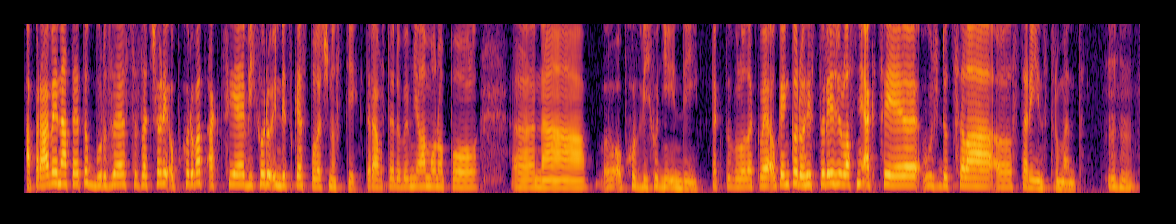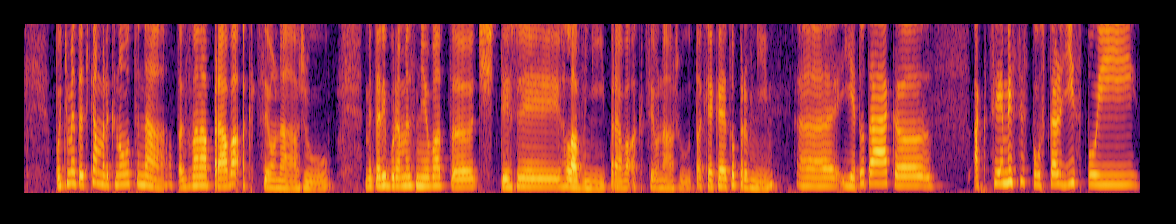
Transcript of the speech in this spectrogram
a právě na této burze se začaly obchodovat akcie východu indické společnosti, která v té době měla monopol eh, na obchod z východní Indii. Tak to bylo takové okénko do historie, že vlastně akcie je už docela eh, starý instrument. Mm-hmm. Pojďme teďka mrknout na takzvaná práva akcionářů. My tady budeme zmiňovat eh, čtyři hlavní práva akcionářů. Tak jaké je to první? Eh, je to tak, eh, s akciemi si spousta lidí spojí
